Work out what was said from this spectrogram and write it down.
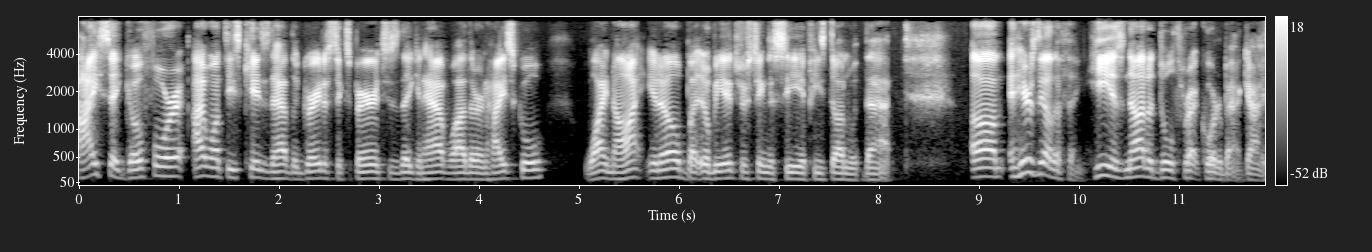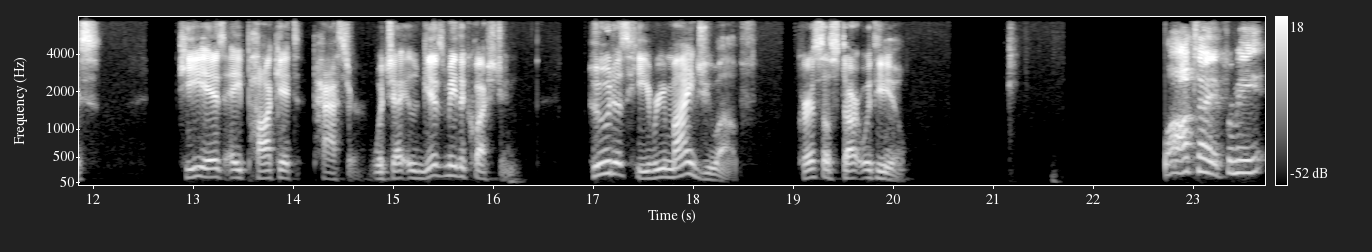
I say go for it. I want these kids to have the greatest experiences they can have while they're in high school. Why not? You know, but it'll be interesting to see if he's done with that. Um, and here's the other thing he is not a dual threat quarterback, guys. He is a pocket passer, which uh, gives me the question who does he remind you of? Chris, I'll start with you. Well, I'll tell you, for me,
